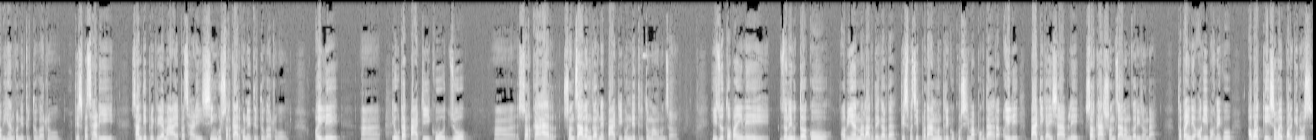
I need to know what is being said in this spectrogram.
अभियानको नेतृत्व गर्नु हो। त्यस पछाडि शान्ति प्रक्रियामा आए पछाडि सिङ्गो सरकारको नेतृत्व गर्नुभयो अहिले एउटा पार्टीको जो सरकार सञ्चालन गर्ने पार्टीको नेतृत्वमा हुनुहुन्छ। हिजो तपाईँले जनयुद्धको अभियानमा लाग्दै गर्दा त्यसपछि प्रधानमन्त्रीको कुर्सीमा पुग्दा र अहिले पार्टीका हिसाबले सरकार सञ्चालन गरिरहँदा। तपाईँले अघि भनेको अब केही समय पर्खिनुहोस्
